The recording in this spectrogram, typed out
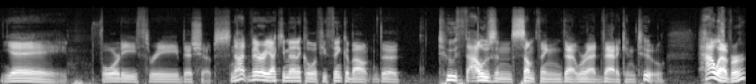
Yay, 43 bishops. Not very ecumenical if you think about the 2,000 something that were at Vatican II. However,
